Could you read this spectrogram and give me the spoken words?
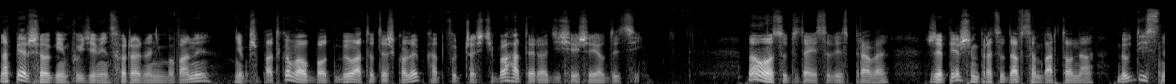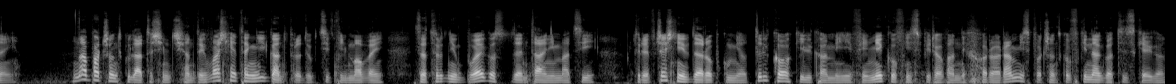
Na pierwszy ogień pójdzie więc horror animowany, nieprzypadkowo, bo była to też kolebka twórczości bohatera dzisiejszej audycji. Mało osób zdaje sobie sprawę, że pierwszym pracodawcą Bartona był Disney. Na początku lat 80. właśnie ten gigant produkcji filmowej zatrudnił byłego studenta animacji który wcześniej w dorobku miał tylko kilka mini-filmików inspirowanych horrorami z początków kina gotyckiego.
